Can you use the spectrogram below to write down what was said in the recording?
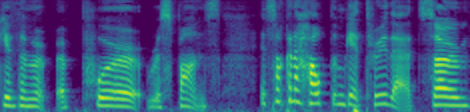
give them a, a poor response, it's not going to help them get through that. So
